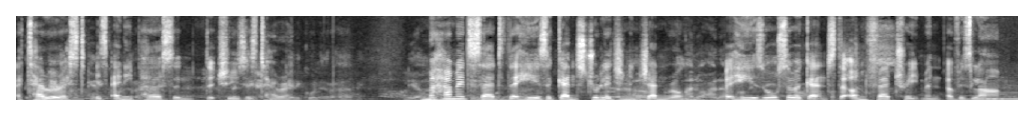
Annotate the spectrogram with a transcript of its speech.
A terrorist is any person that chooses terror. Mohammed said that he is against religion in general, but he is also against the unfair treatment of Islam.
